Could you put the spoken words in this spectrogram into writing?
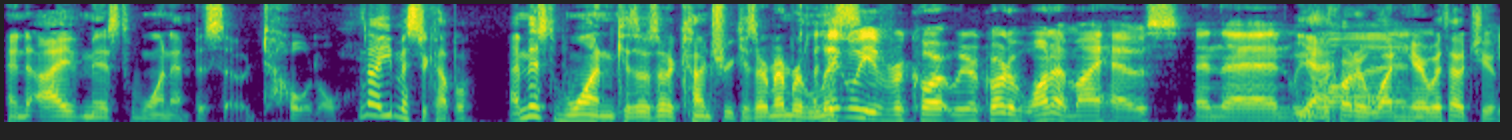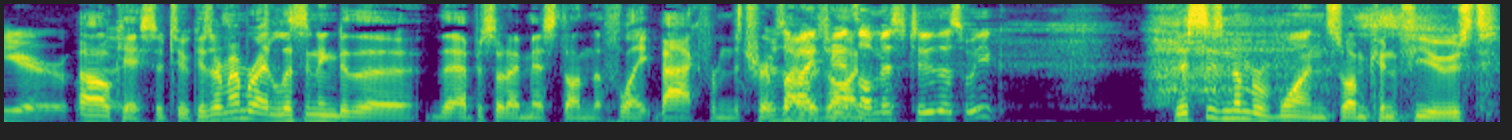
and I've missed one episode total. no, you missed a couple. I missed one because I was out of country. Because I remember I think we've record we recorded one at my house, and then we Yeah. Recorded one here without you. Here, Oh, okay, so two. Because I remember I listening to the the episode I missed on the flight back from the trip There's a I high was chance on. I'll miss two this week. This is number one, so I'm confused.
